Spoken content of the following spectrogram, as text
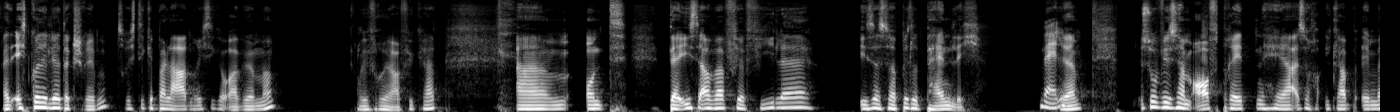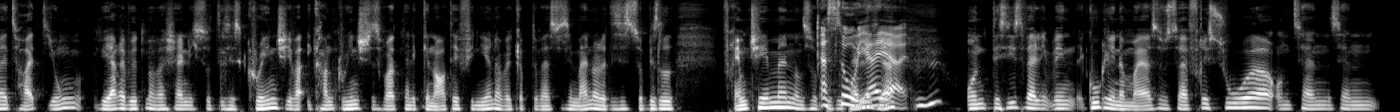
er hat echt gute Lieder geschrieben, so richtige Balladen, richtige Ohrwürmer, habe ich früher auch viel gehört. ähm, und der ist aber für viele, ist er so ein bisschen peinlich. Weil, Ja. So wie seinem Auftreten her, also ich glaube, wenn man jetzt heute jung wäre, würde man wahrscheinlich so dieses Cringe, ich kann Cringe das Wort nicht genau definieren, aber ich glaube, du weißt, was ich meine, oder dieses so ein bisschen Fremdschämen und so ach so, peinlich, ja, ja. Mhm. und das ist, weil, wenn, google ihn einmal, also seine Frisur und sein, sein,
